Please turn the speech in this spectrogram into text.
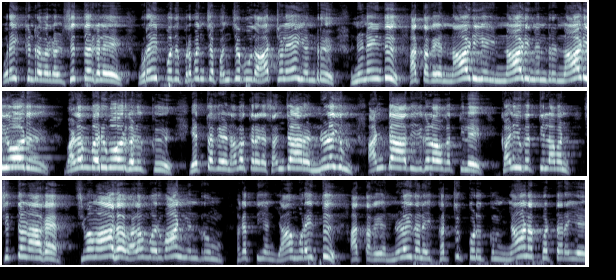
உரைக்கின்றவர்கள் சித்தர்களே உரைப்பது பிரபஞ்ச பஞ்சபூத ஆற்றலே என்று நினைந்து அத்தகைய நாடியை நாடி நின்று நாடியோடு வளம் வருவோர்களுக்கு எத்தகைய நவக்கிரக சஞ்சார நிலையும் அண்டாது இகலோகத்திலே கலியுகத்தில் அவன் சித்தனாக சிவமாக வளம் வருவான் என்றும் அகத்தியன் யாமுரைத்து அத்தகைய நிலைதனை கற்றுக் கொடுக்கும் ஞானப்பட்டறையே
